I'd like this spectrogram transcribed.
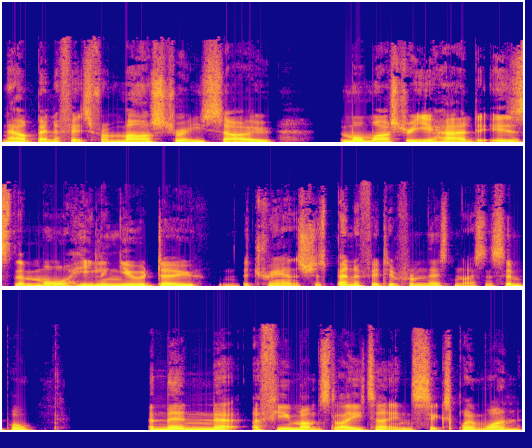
now benefits from Mastery, so the more Mastery you had is the more healing you would do. The Treants just benefited from this, nice and simple. And then uh, a few months later, in 6.1,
